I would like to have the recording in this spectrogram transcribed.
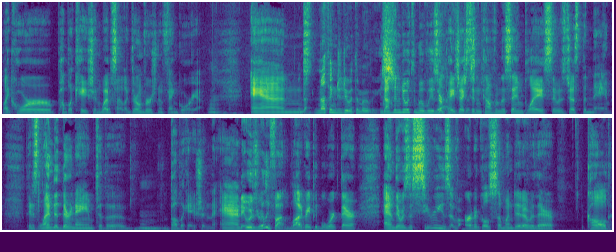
like horror publication website, like their own version of Fangoria, and Nothing to do with the movies. Nothing to do with the movies or Yeah, it's paychecks just- didn't come from the same place. It was just the name. They just lended their name to the publication. And it was really fun. A lot of great people worked there. And there was a series of articles someone did over there called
